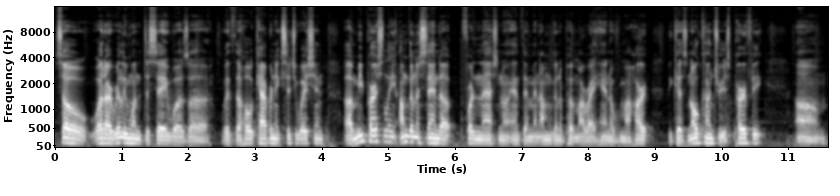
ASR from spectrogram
so what I really wanted to say was uh, with the whole Kaepernick situation, uh, me personally, I'm gonna stand up for the national anthem and I'm gonna put my right hand over my heart because no country is perfect. Um,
